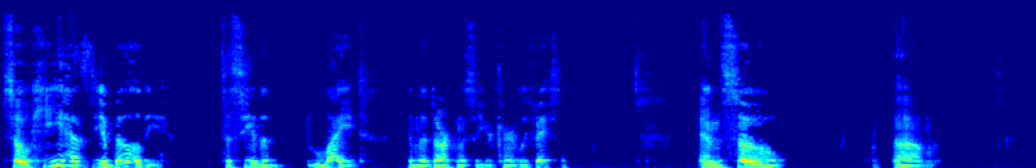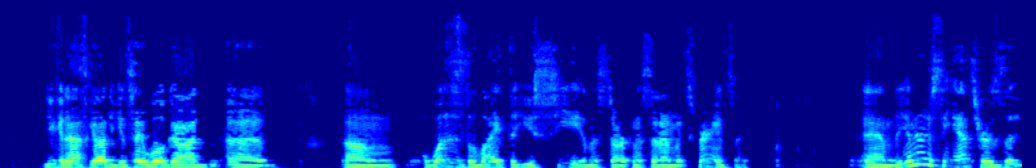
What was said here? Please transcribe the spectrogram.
So he has the ability to see the light in the darkness that you're currently facing. And so, um, you could ask God, you could say, well, God, uh, um, what is the light that you see in this darkness that I'm experiencing? And the interesting answer is that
